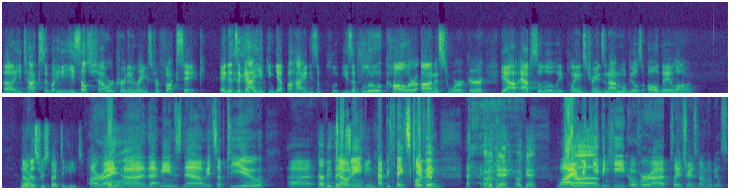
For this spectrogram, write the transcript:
Uh, he talks about he, he sells shower curtain rings for fuck's sake, and it's a guy you can get behind. He's a he's a blue collar, honest worker. Yeah, absolutely. Planes, trains, and automobiles all day long. No disrespect to Heat. All right, uh, that means now it's up to you, uh, Happy Tony. Happy Thanksgiving. Okay. Okay. Why are Uh, we keeping Heat over uh, Planes, Trains, and Automobiles?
